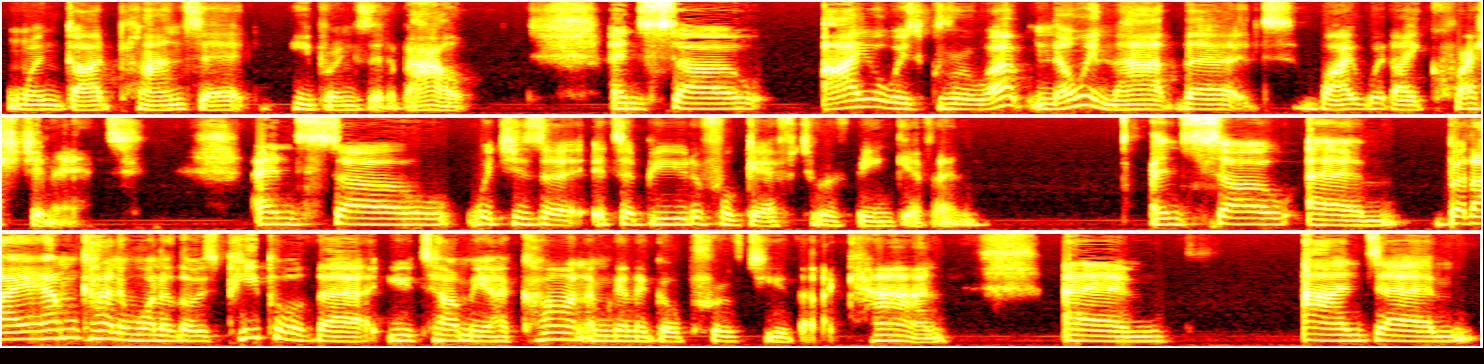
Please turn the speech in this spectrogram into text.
when God plans it, he brings it about. And so I always grew up knowing that, that why would I question it? And so, which is a, it's a beautiful gift to have been given. And so, um, but I am kind of one of those people that you tell me I can't, I'm going to go prove to you that I can. Um, and um,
